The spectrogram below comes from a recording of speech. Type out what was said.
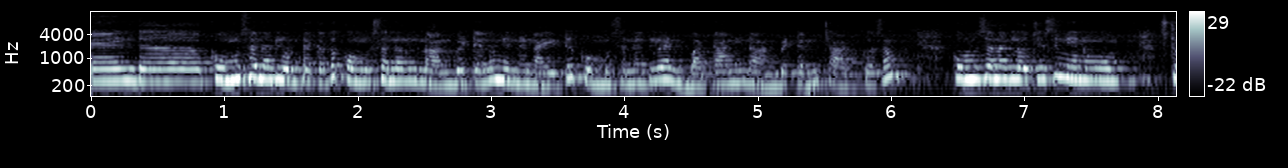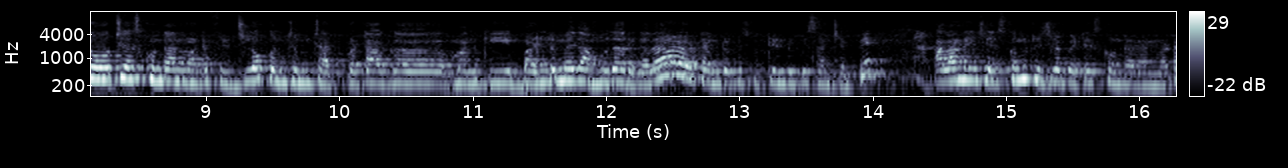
అండ్ uh, కొమ్ము శనగలు ఉంటాయి కదా కొమ్ము శనగలు నానబెట్టాను. నిన్న నైట్ కొమ్ము శనగలు అండ్ బఠానీ నానబెట్టాను చాట్ కోసం. కొమ్ము శనగలు వచ్చేసి నేను స్టోర్ చేసుకుంటాను అనమాట ఫ్రిడ్జ్లో కొంచెం చట్పటాగా మనకి బళ్ళ మీద అమ్ముతారు కదా టెన్ రూపీస్ ఫిఫ్టీన్ రూపీస్ అని చెప్పి. అలా నేను చేసుకొని ఫ్రిడ్జ్లో పెట్టేసుకుంటాను అనమాట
